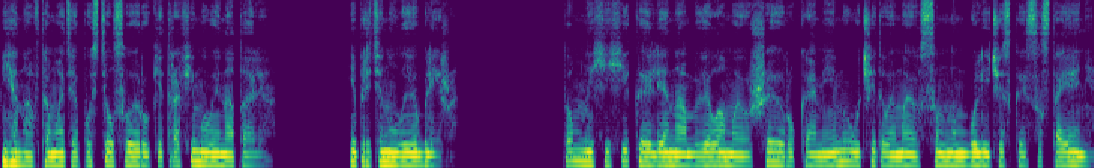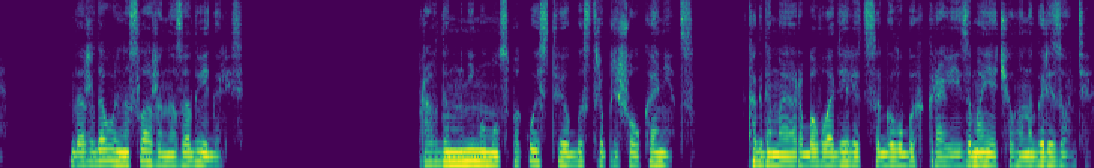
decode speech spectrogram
Я на автомате опустил свои руки Трофимовой на талию и притянул ее ближе. Томно хихикая, Лена обвела мою шею руками, и мы, учитывая мое сомнамбулическое состояние, даже довольно слаженно задвигались. Правда, мнимому спокойствию быстро пришел конец, когда моя рабовладелица голубых кровей замаячила на горизонте.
